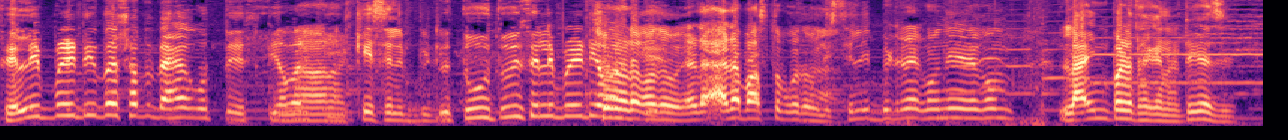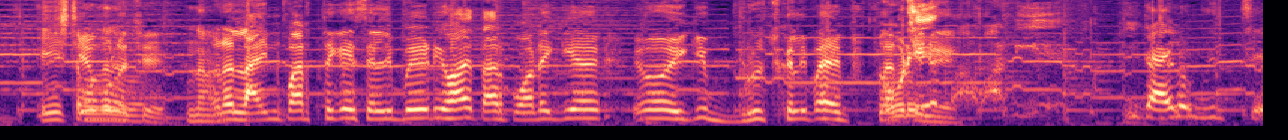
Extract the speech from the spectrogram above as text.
সেলিব্রিটিদের সাথে দেখা করতে এসছি আবার না কি? সেলিব্রিটি তুই তুই সেলিব্রিটি একটা কথা বলি একটা একটা বাস্তব কথা বলি। সেলিব্রিটিরা কোনোদিন এরকম লাইন পারে থাকে না ঠিক আছে? জিনিসটা বলেছে? না। ওরা লাইন পার থেকে সেলিব্রিটি হয় তারপরে গিয়ে ওই কি ব্রুজ খলিফায় ফ্ল্যাট কিনে কি ডায়লগ দিচ্ছে?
